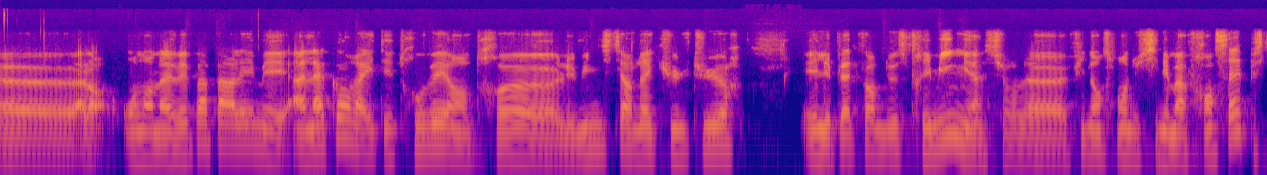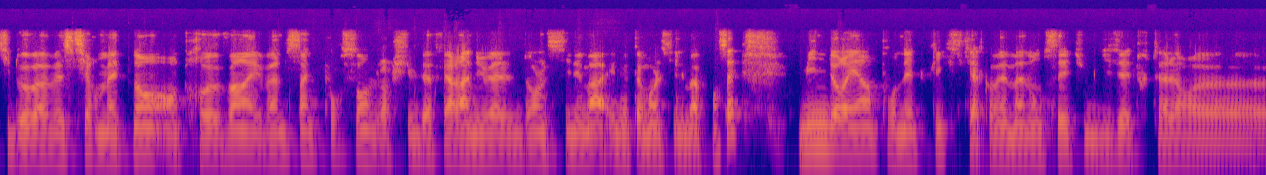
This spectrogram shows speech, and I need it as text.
Euh, alors, on n'en avait pas parlé, mais un accord a été trouvé entre euh, le ministère de la Culture et les plateformes de streaming sur le financement du cinéma français, puisqu'ils doivent investir maintenant entre 20 et 25% de leur chiffre d'affaires annuel dans le cinéma, et notamment le cinéma français. Mine de rien, pour Netflix, qui a quand même annoncé, tu me disais tout à l'heure, euh,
